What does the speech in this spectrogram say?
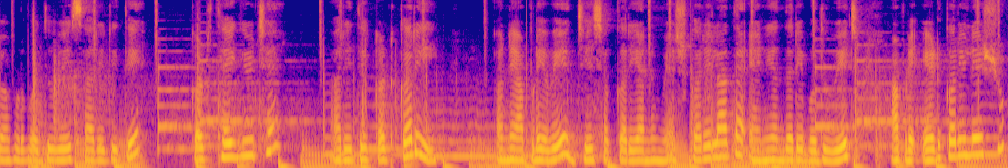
જો આપણું બધું વેજ સારી રીતે કટ થઈ ગયું છે, આ રીતે કટ કરી અને આપણે હવે જે શક્કરિયાનું મેશ કરેલા હતા, એની અંદર એ બધું વેજ આપણે એડ કરી લઈશું.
